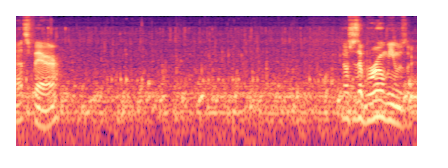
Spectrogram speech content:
That's fair. No, she's a broom user.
